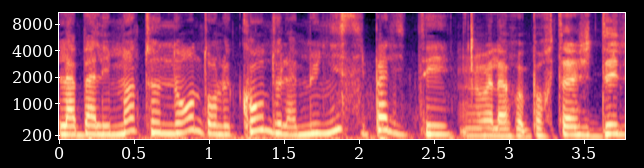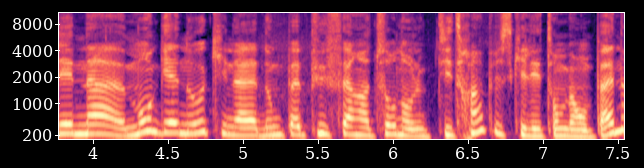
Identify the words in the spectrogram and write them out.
La balle est maintenant dans le camp de la municipalité. Voilà, reportage d'Elena Mongano qui n'a donc pas pu faire un tour dans le petit train puisqu'il est tombé en panne.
